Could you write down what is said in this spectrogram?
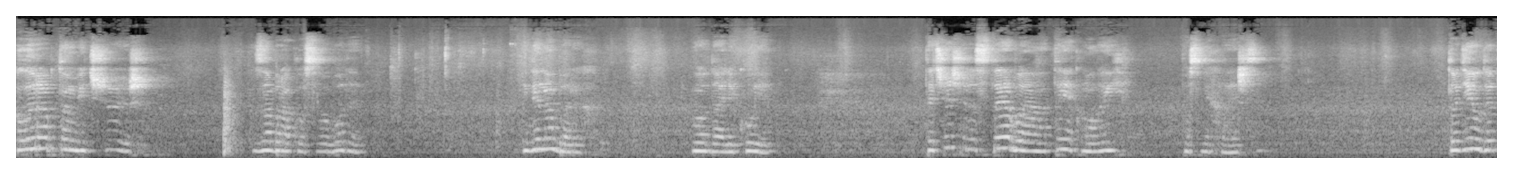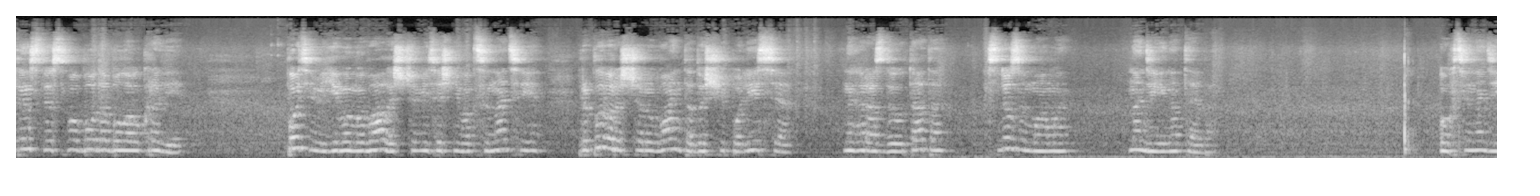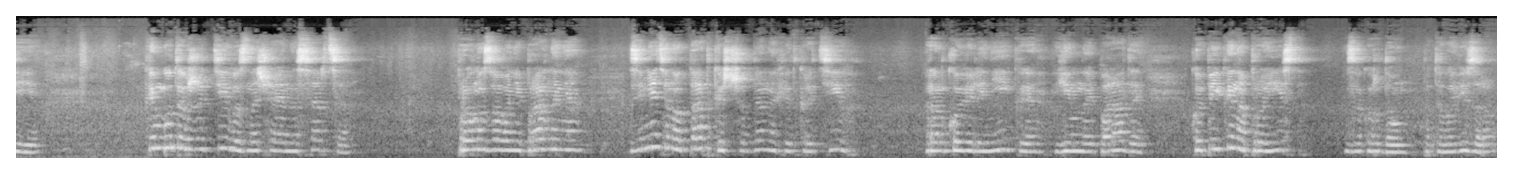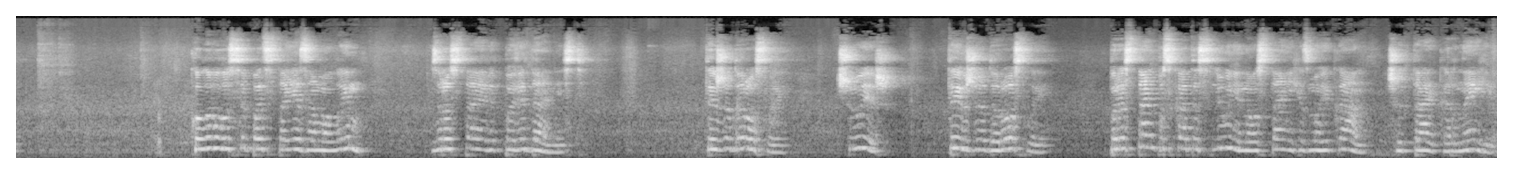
Коли раптом відчуєш, забракло свободи, йди на берег, вода лікує. Тече через тебе, а ти, як малий, посміхаєшся. Тоді у дитинстві свобода була у крові. Потім її вимивали щомісячні вакцинації, припливи розчарувань та дощі полісся, негаразди у тата, сльози мами, надії на тебе. Ох, ці надії. Ким бути в житті визначає не серце, прогнозовані прагнення, зім'яті нотатки щоденних відкриттів, ранкові лінійки, гімни і паради, копійки на проїзд за кордон по телевізору. Коли велосипед стає замалим, зростає відповідальність. Ти вже дорослий. Чуєш? Ти вже дорослий. Перестань пускати слюні на останніх із могікан. Читай Карнегі.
